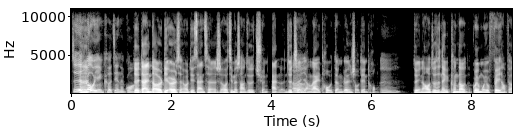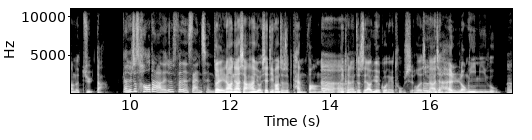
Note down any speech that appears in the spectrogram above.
就是肉眼可见的光。对，但你到了第二层或第三层的时候，基本上就是全暗了，你就只能仰赖头灯跟手电筒。嗯，对，然后就是那个坑道规模又非常非常的巨大。感觉就超大的，就是分了三层。对，然后你要想象有些地方就是探方了，你可能就是要越过那个土石或者怎么样，而且很容易迷路。嗯，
